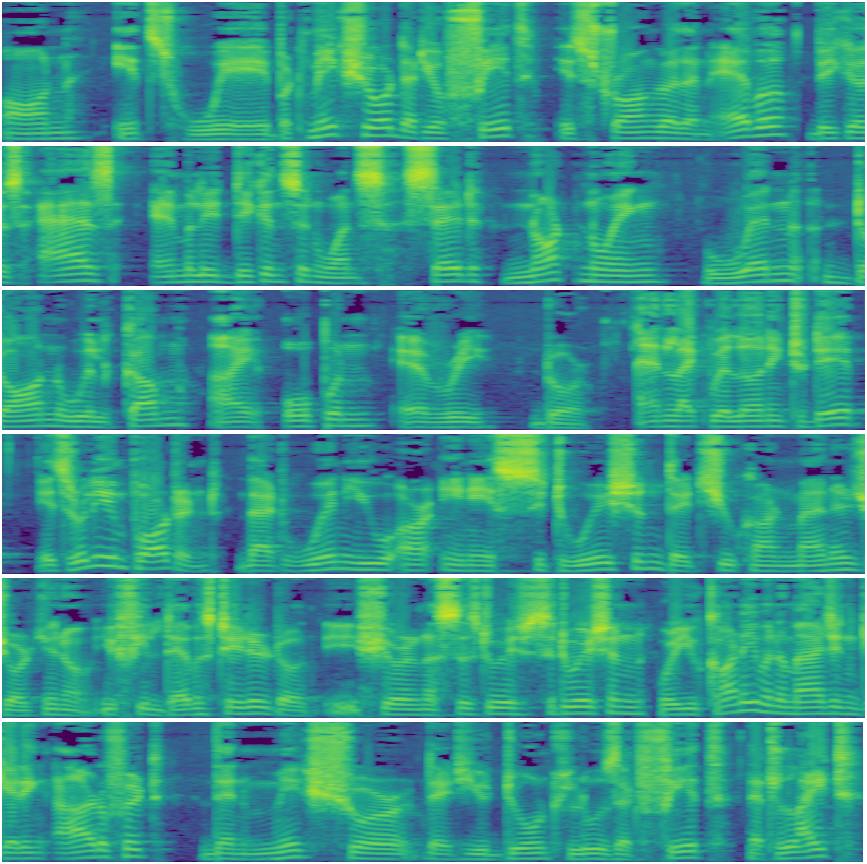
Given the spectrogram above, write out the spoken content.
on its way. But make sure that your faith is stronger than ever because as Emily Dickinson once said, not knowing when dawn will come, I open every door. And like we're learning today, it's really important that when you are in a situation that you can't manage or, you know, you feel devastated or if you're in a situation, situation where you can't even imagine getting out of it, then make sure that you don't lose that faith, that light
